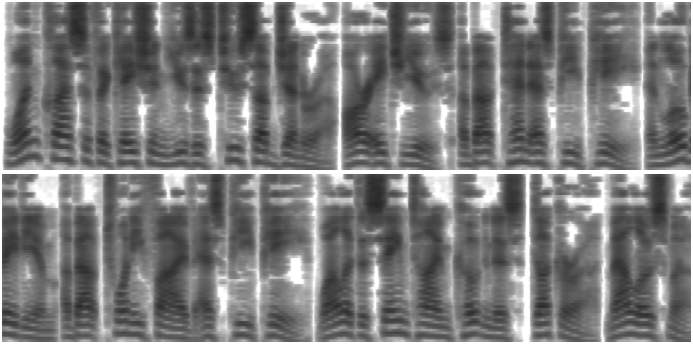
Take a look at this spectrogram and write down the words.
One classification uses two subgenera, Rhus about 10 spp and Lobadium about 25 spp, while at the same time Cotinus, Ducera, Malosma,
